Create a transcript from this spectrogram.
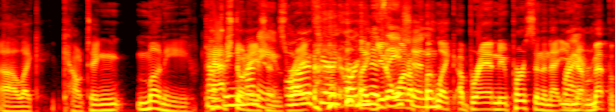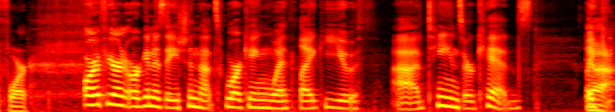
uh, like counting money, cash Mm-hmm. Money. donations, Or right? if you're an organization like you don't want to put like a brand new person in that you've Right. never met before. or if you're an organization that's working with like youth, uh, teens or kids. Like, Yeah.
